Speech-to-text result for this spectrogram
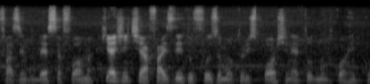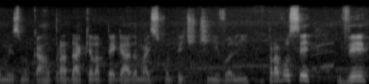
fazendo dessa forma que a gente já faz desde o Forza Motorsport, né? Todo mundo correndo com o mesmo carro para dar aquela pegada mais competitiva ali, para você ver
